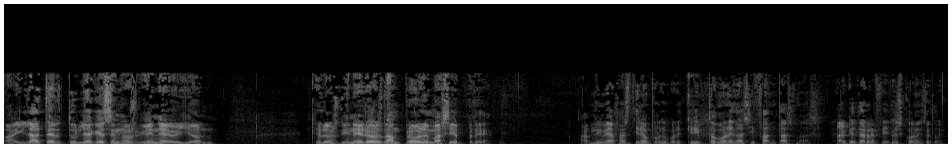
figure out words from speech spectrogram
Ahí la tertulia que se nos viene, John. Que los dineros dan problemas siempre. A mí me ha fascinado porque por criptomonedas y fantasmas. ¿A qué te refieres con esto?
